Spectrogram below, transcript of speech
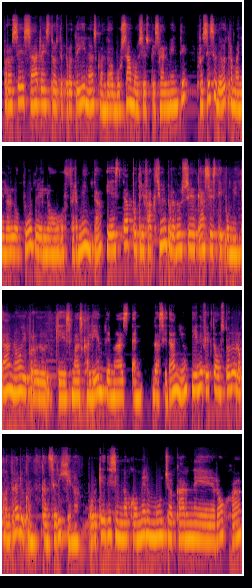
procesa restos de proteínas cuando abusamos especialmente, procesa de otra manera, lo pudre, lo fermenta y esta putrefacción produce gases tipo metano y que es más caliente, más hace daño, tiene efectos todo lo contrario, cancerígeno. porque dicen no comer mucha carne roja?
